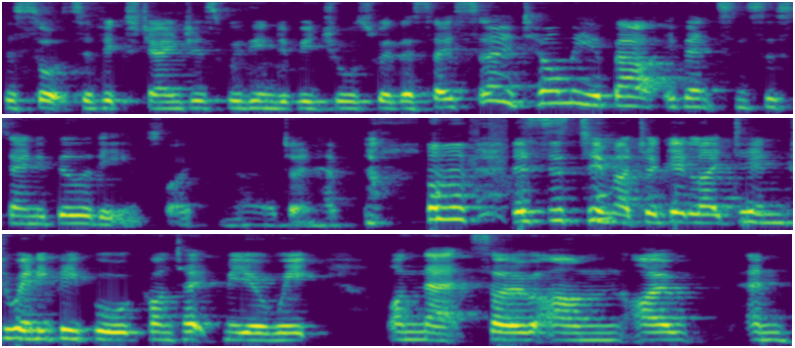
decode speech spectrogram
the sorts of exchanges with individuals where they say, So tell me about events and sustainability. It's like, No, I don't have, it's just too much. I get like 10, 20 people contact me a week on that. So um, I am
